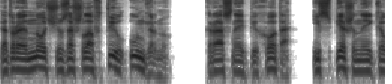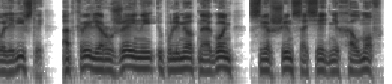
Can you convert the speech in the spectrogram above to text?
которая ночью зашла в тыл Унгерну. Красная пехота и спешенные кавалеристы открыли ружейный и пулеметный огонь с вершин соседних холмов.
